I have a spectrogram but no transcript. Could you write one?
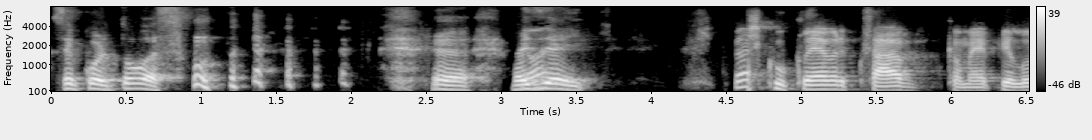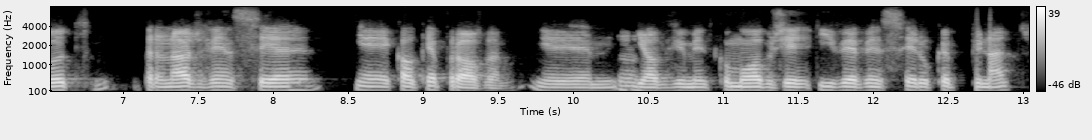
você cortou o assunto. é, mas e aí? Eu acho que o Kleber, que sabe, como é piloto, para nós vencer é qualquer prova. É, hum. E, obviamente, como o objetivo é vencer o campeonato,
